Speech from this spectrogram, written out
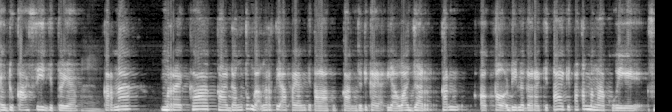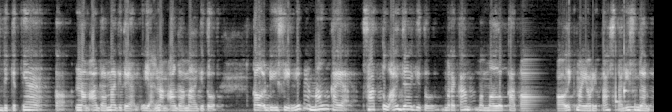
edukasi gitu ya, Hmm. karena mereka kadang tuh nggak ngerti apa yang kita lakukan, jadi kayak ya wajar kan eh, kalau di negara kita kita kan mengakui sedikitnya eh, enam agama gitu ya, ya enam agama gitu. Kalau di sini memang kayak satu aja gitu, mereka memeluk Katolik mayoritas tadi 93%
